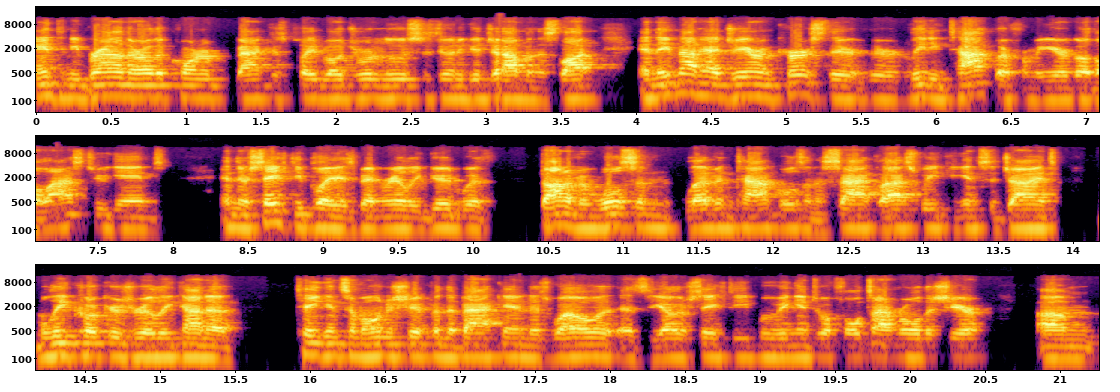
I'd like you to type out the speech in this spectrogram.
Anthony Brown, their other cornerback, has played well. Jourdan Lewis is doing a good job in the slot, and they've not had Jayron Kearse, their their leading tackler from a year ago, the last two games, and their safety play has been really good with Donovan Wilson, 11 tackles and a sack last week against the Giants. Malik Hooker's really kind of taking some ownership in the back end as well as the other safety moving into a full time role this year. Um,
